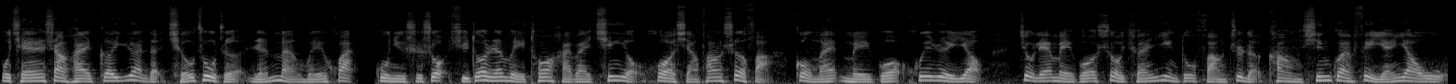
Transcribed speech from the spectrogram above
目前，上海各医院的求助者人满为患。顾女士说，许多人委托海外亲友或想方设法购买美国辉瑞药，就连美国授权印度仿制的抗新冠肺炎药物，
